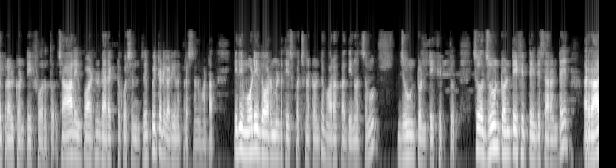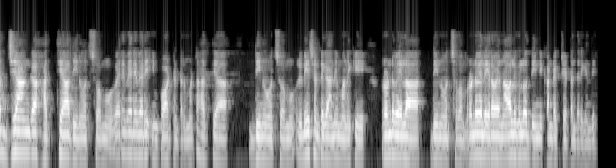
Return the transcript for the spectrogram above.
ఏప్రిల్ ట్వంటీ ఫోర్త్. చాలా ఇంపార్టెంట్ డైరెక్ట్ క్వశ్చన్ రిపీటెడ్గా అడిగిన ప్రశ్న అనమాట ఇది మోడీ గవర్నమెంట్ తీసుకొచ్చినటువంటి మరొక దినోత్సవం June twenty fifth. So June twenty fifth ఏంటి సార్ అంటే రాజ్యాంగ హత్యా దినోత్సవము. వెరీ వెరీ వెరీ ఇంపార్టెంట్ అనమాట హత్య దినోత్సవము. రీసెంట్గానే మనకి రెండు వేల దినోత్సవం రెండు వేల ఇరవై నాలుగులో దీన్ని కండక్ట్ చేయడం జరిగింది.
